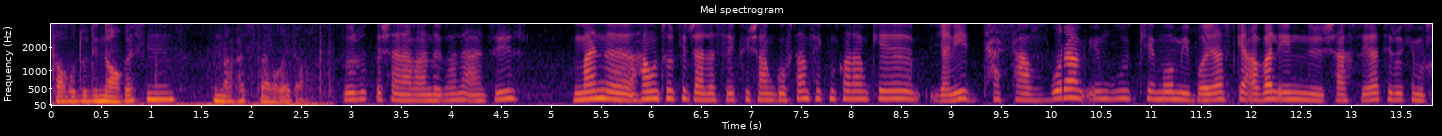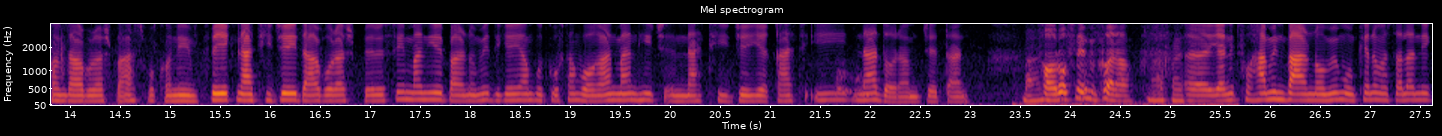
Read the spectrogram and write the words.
تا حدودی ناقص موند. اون مبحث در واقع ادامه. درود به شنوندگان عزیز. من همونطور که جلسه پیشم گفتم فکر می‌کنم که یعنی تصورم این بود که ما میبایست که اول این شخصیتی رو که می‌خوایم دربارش بحث بکنیم به یک نتیجه دربارش برسیم من یه برنامه دیگه هم بود گفتم واقعا من هیچ نتیجه قطعی ندارم جدا بله. تعارف نمی کنم. یعنی تو همین برنامه ممکنه مثلا یک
